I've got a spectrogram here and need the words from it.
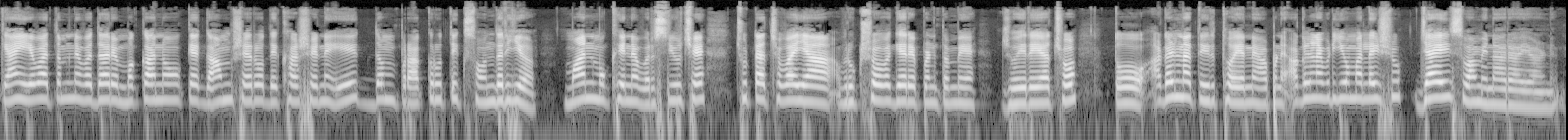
ક્યાંય એવા તમને વધારે મકાનો કે ગામ શહેરો દેખાશે નહીં. એકદમ પ્રાકૃતિક સૌંદર્ય મન મૂકીને વરસ્યું છે. છૂટાછવાયા વૃક્ષો વગેરે પણ તમે જોઈ રહ્યા છો. તો આગળના તીર્થો એને આપણે આગળના વિડીયોમાં લઈશું. જય સ્વામિનારાયણ.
